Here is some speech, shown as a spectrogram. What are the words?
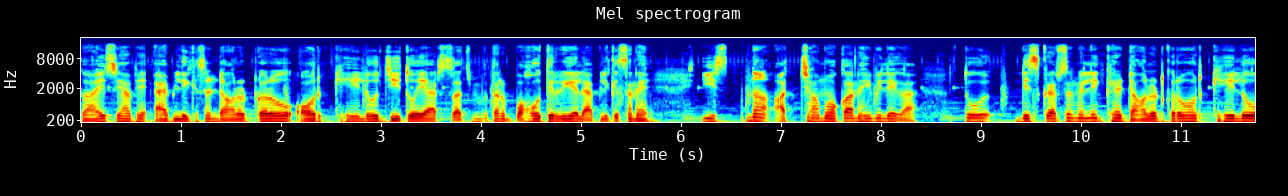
गाइस यहाँ पे एप्लीकेशन डाउनलोड करो और खेलो, जीतो यार। सच में बता रहा बहुत ही रियल एप्लीकेशन है। इतना अच्छा मौका नहीं मिलेगा। तो डिस्क्रिप्शन में लिंक है डाउनलोड करो और खेलो।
